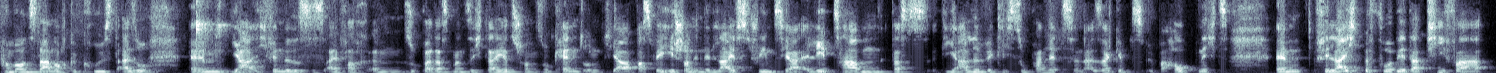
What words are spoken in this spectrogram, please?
haben wir uns da noch gegrüßt. Also ähm, ja, ich finde, das ist einfach ähm, super, dass man sich da jetzt schon so kennt und ja, was wir eh schon in den Livestreams ja erlebt haben, dass die alle wirklich super nett sind. Also da gibt's überhaupt nichts. Ähm, vielleicht, bevor wir da tiefer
